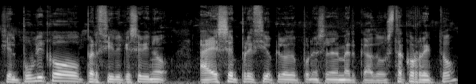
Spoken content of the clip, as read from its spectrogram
si el público percibe que ese vino a ese precio que lo pones en el mercado está correcto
